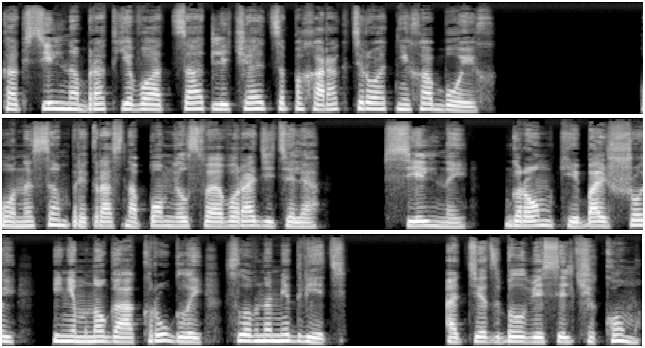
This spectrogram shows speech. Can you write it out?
как сильно брат его отца отличается по характеру от них обоих. Он и сам прекрасно помнил своего родителя. Сильный, громкий, большой и немного округлый, словно медведь. Отец был весельчаком,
